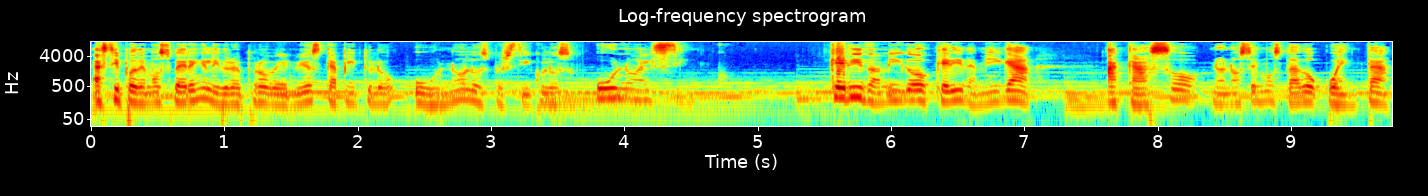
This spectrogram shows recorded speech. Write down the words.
Así podemos ver en el libro de Proverbios capítulo 1, los versículos 1 al 5. Querido amigo, querida amiga, ¿acaso no nos hemos dado cuenta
